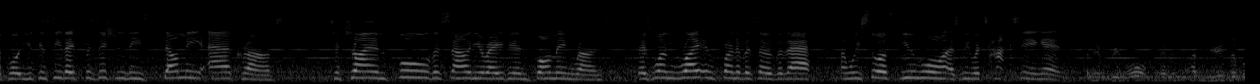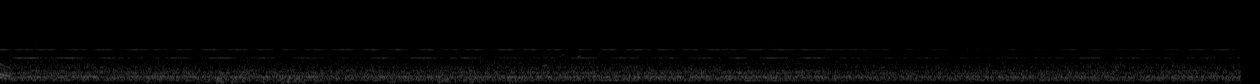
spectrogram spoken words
airport, you can see they've positioned these dummy aircrafts to try and fool the Saudi Arabian bombing runs. There's one right in front of us over there, and we saw a few more as we were taxiing in.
